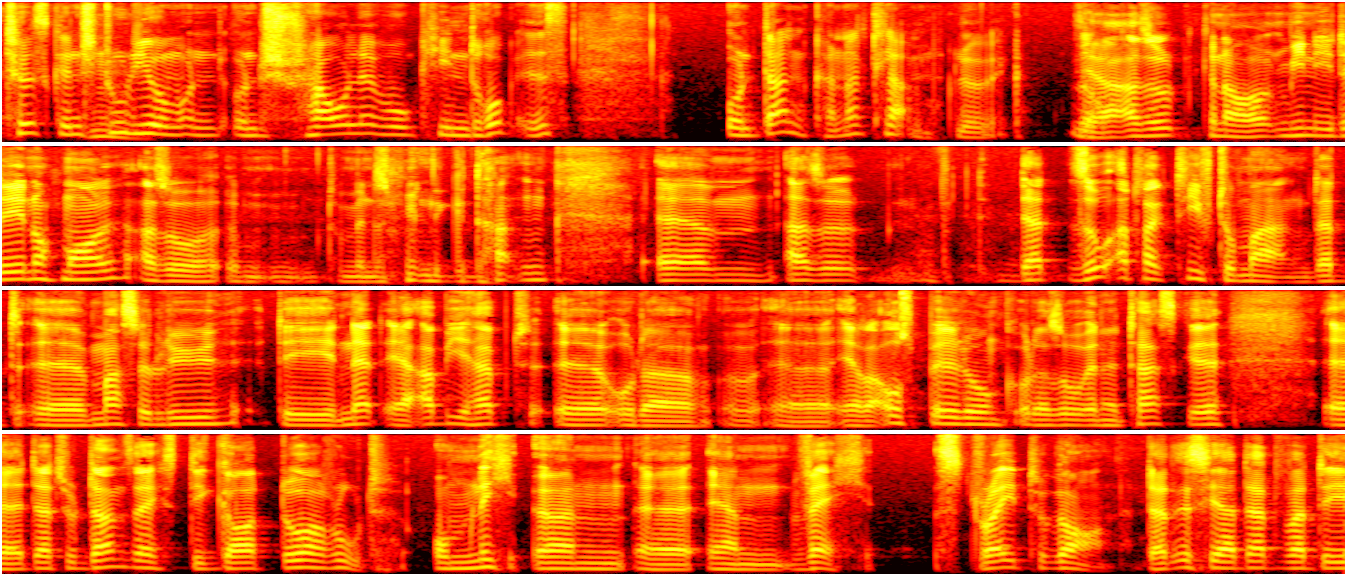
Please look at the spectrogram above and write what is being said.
Tüsken, Studium und, und Schaule, wo kein Druck ist. Und dann kann das klappen, Glöwig. So. Ja, also genau, meine Idee nochmal, also ähm, zumindest meine Gedanken. Ähm, also, das so attraktiv zu machen, dass äh, Masse Lü, die nicht ihr Abi habt äh, oder äh, ihre Ausbildung oder so in der Taske, äh, dass du dann sagst, die durch Route, um nicht ihren, äh, ihren Weg straight to gone. Das ist ja das, was die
